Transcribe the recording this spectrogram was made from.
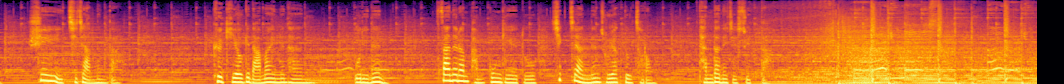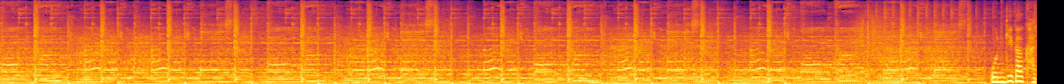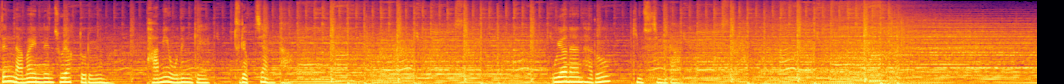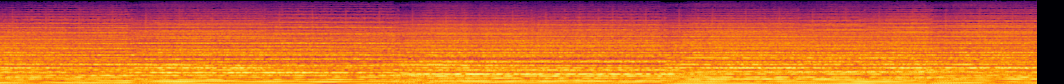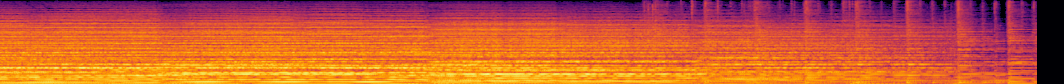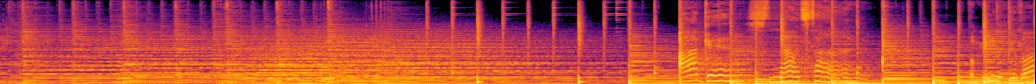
쉬이 잊히지 않는다. 그 기억이 남아있는 한 우리는 싸늘한 밤 공기에도 식지 않는 조약돌처럼 단단해질 수 있다. 온기가 가득 남아있는 조약돌은 밤이 오는 게 두렵지 않다. 우연한 하루 김수지입니다. Guess now it's time for me to give up.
